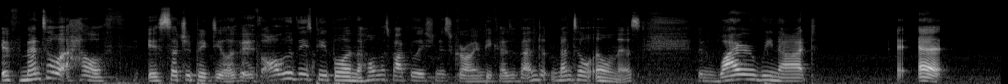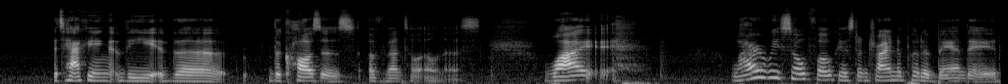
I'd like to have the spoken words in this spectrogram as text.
if mental health is such a big deal, if, if all of these people and the homeless population is growing because of ent- mental illness, then why are we not uh, attacking the the the causes of mental illness? Why why are we so focused on trying to put a band-aid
